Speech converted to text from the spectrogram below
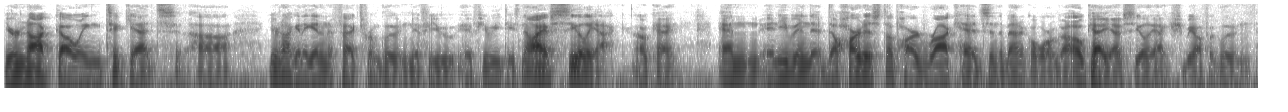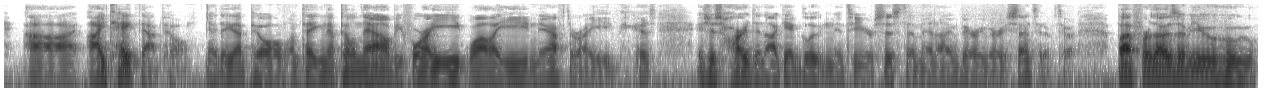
you're not going to get uh, you're not going to get an effect from gluten if you if you eat these. Now I have celiac, okay, and and even the hardest of hard rock heads in the medical world go, okay, I have celiac, should be off of gluten. Uh, I take that pill. I take that pill. I'm taking that pill now before I eat, while I eat, and after I eat because it's just hard to not get gluten into your system, and I'm very very sensitive to it. But for those of you who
